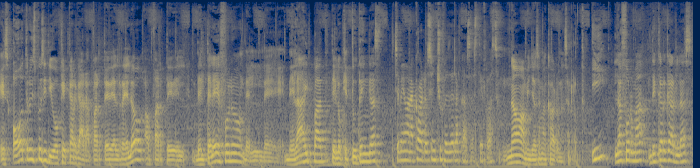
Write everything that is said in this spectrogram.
Es otro dispositivo que cargar, aparte del reloj, aparte del, del teléfono, del, del iPad, de lo que tú tengas, se me van a acabar los enchufes de la casa este paso. No, a mí ya se me acabaron hace rato. Y la forma de cargarlas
